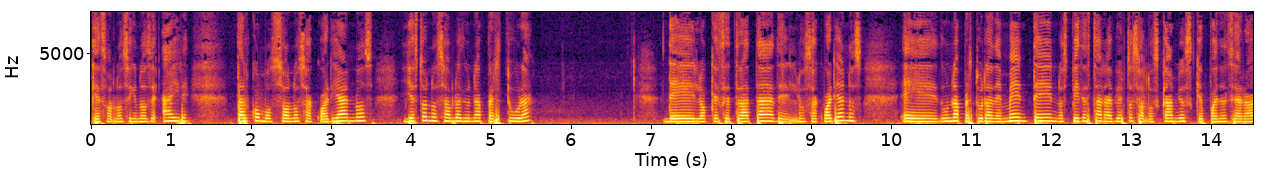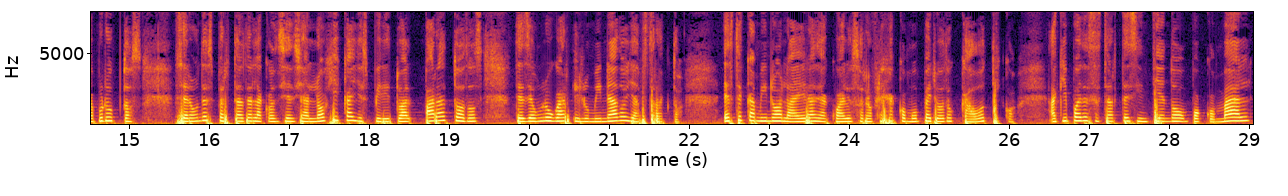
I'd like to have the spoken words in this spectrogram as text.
que son los signos de aire tal como son los acuarianos, y esto nos habla de una apertura de lo que se trata de los acuarianos, eh, de una apertura de mente, nos pide estar abiertos a los cambios que pueden ser abruptos. Será un despertar de la conciencia lógica y espiritual para todos desde un lugar iluminado y abstracto. Este camino a la era de Acuario se refleja como un periodo caótico. Aquí puedes estarte sintiendo un poco mal,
